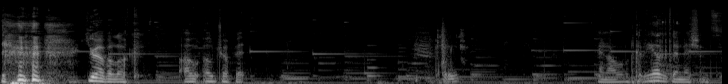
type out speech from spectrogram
you have a look. I'll, I'll drop it. Okay. And I'll look at the other donations.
